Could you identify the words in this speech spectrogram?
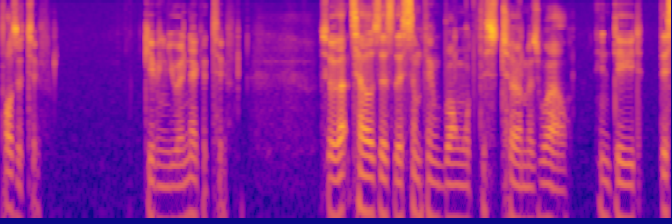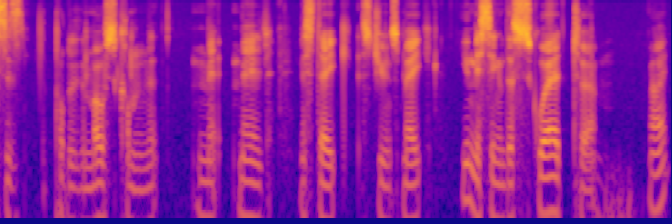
positive, giving you a negative. So that tells us there's something wrong with this term as well. Indeed, this is probably the most common made mistake students make. You're missing the squared term, right?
